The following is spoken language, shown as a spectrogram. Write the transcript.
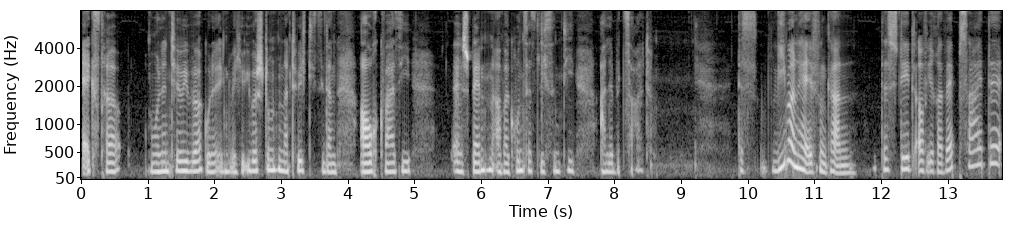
extra Voluntary Work oder irgendwelche Überstunden natürlich, die sie dann auch quasi äh, spenden. Aber grundsätzlich sind die alle bezahlt. Das, wie man helfen kann, das steht auf ihrer Webseite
